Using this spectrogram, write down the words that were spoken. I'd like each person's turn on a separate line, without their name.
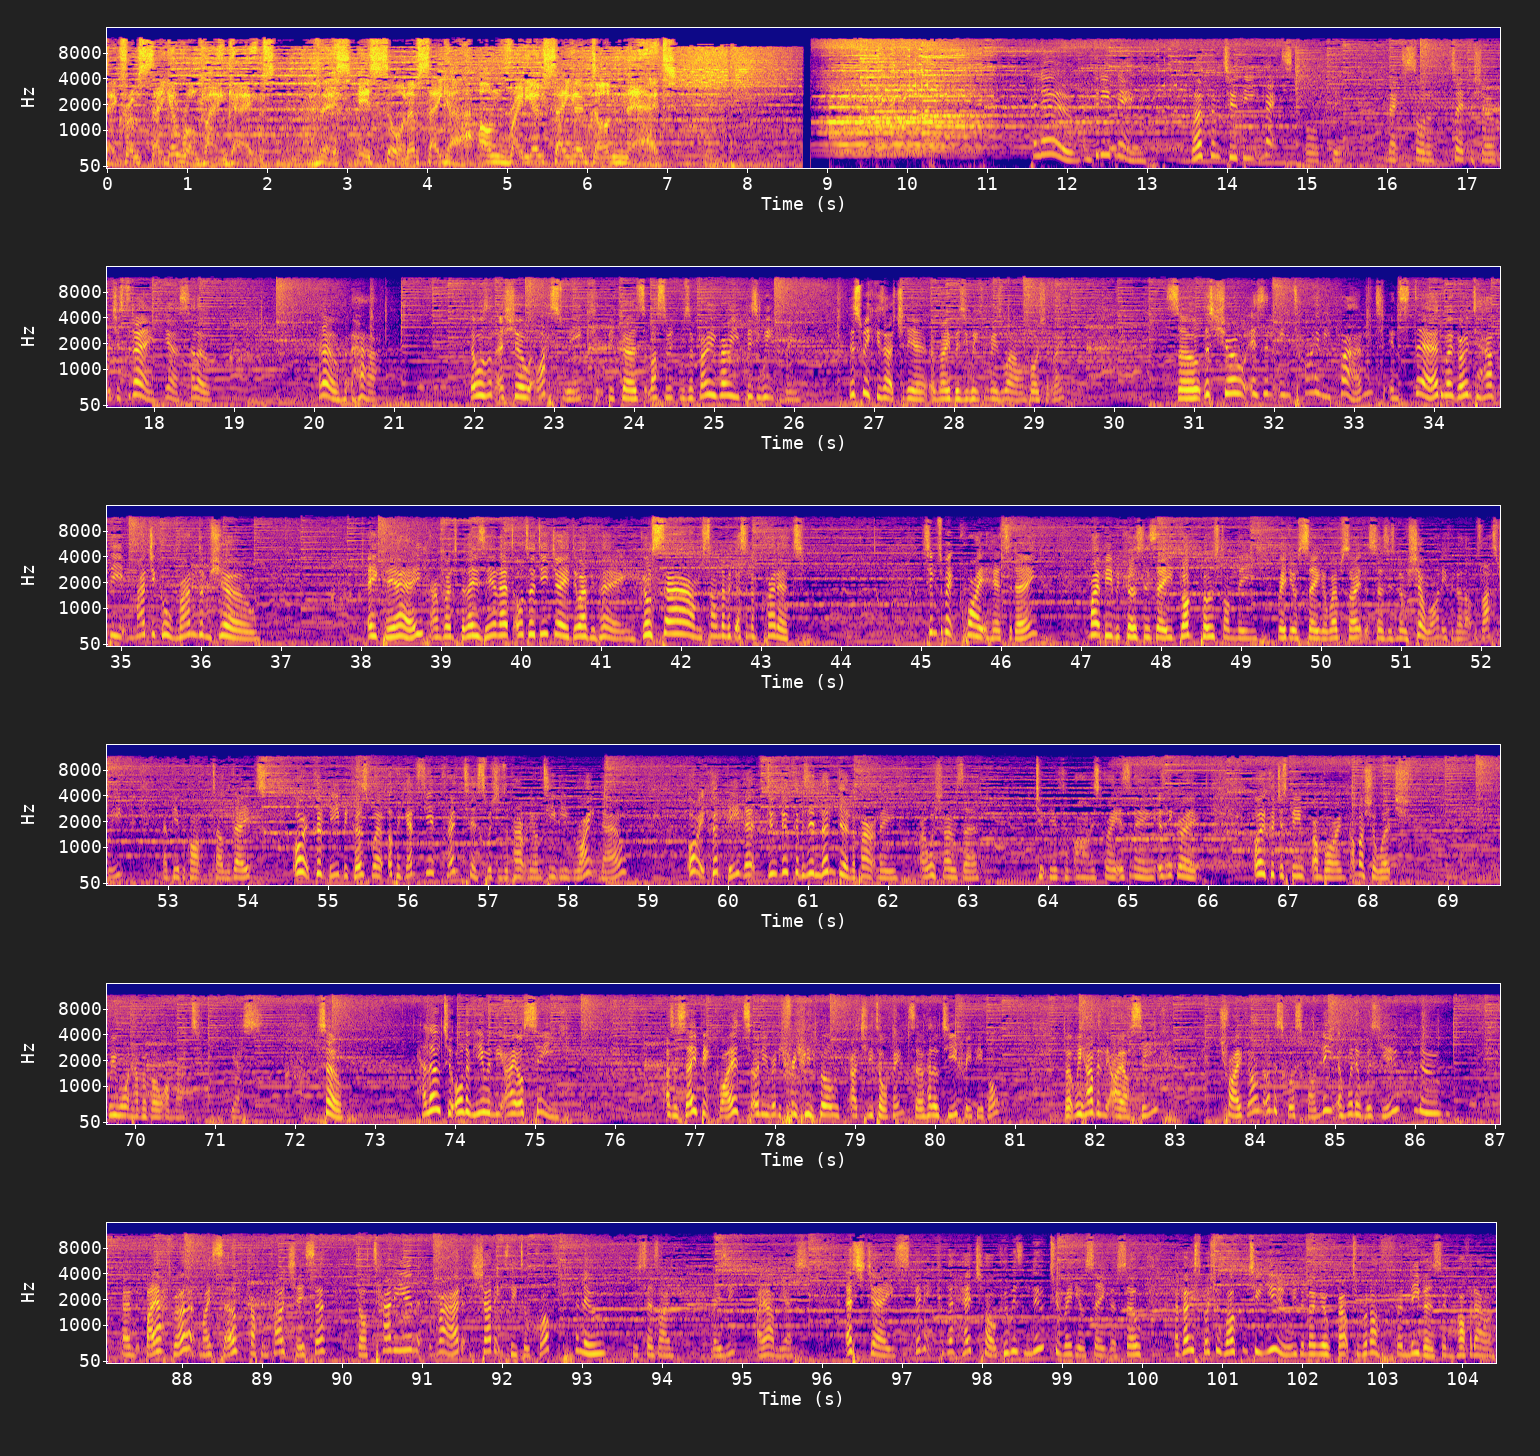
Music from Sega role-playing games. This is Sword of Sega on RadioSega.net.
Hello and good evening. Welcome to the next, or the next sort of Sega show, which is today. Yes, hello. Hello. there wasn't a show last week because last week was a very, very busy week for me. This week is actually a, a very busy week for me as well, unfortunately. So this show isn't entirely planned. Instead, we're going to have the magical random show. AKA, I'm going to be lazy and let Auto DJ do everything. Go Sam! Sam never gets enough credit. Seems a bit quiet here today. Might be because there's a blog post on the Radio Sega website that says there's no show on, even though that was last week, and people can't tell the dates. Or it could be because we're up against The Apprentice, which is apparently on TV right now. Or it could be that Duke Nukem is in London, apparently. I wish I was there. Duke Nukem, oh, he's great, isn't he? Isn't he great? Or it could just be I'm boring. I'm not sure which. We won't have a vote on that. Yes. So, hello to all of you in the IRC. As I say, bit quiet. Only really three people actually talking. So hello to you, three people. But we have in the IRC Trigon underscore Swandy, and winner was you. Hello. And Biafra, myself, Captain Cloud Chaser, D'Artagnan, Rad, Shaddix Littlecroft, hello, who says I'm lazy. I am, yes. SJ, Spinnick the Hedgehog, who is new to Radio Sega, so a very special welcome to you, even though you're about to run off and leave us in half an hour.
